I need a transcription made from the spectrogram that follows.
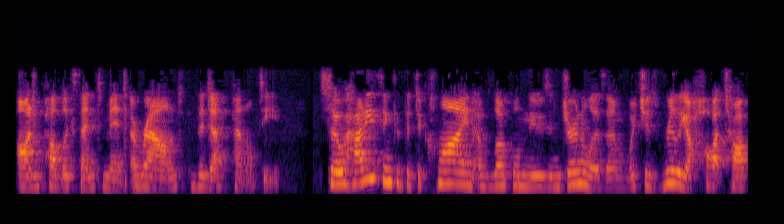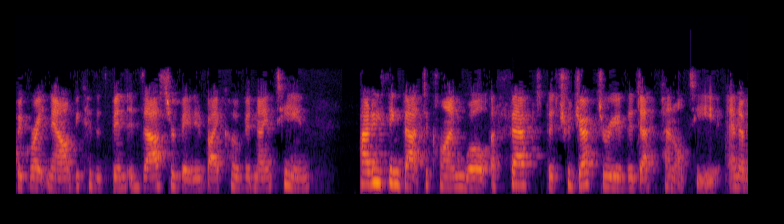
on public sentiment around the death penalty. So, how do you think that the decline of local news and journalism, which is really a hot topic right now because it's been exacerbated by COVID 19, how do you think that decline will affect the trajectory of the death penalty and of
